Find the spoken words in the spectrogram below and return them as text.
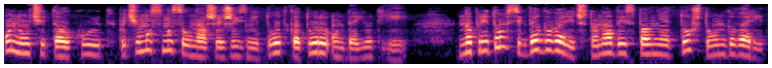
Он учит, толкует, почему смысл нашей жизни тот, который он дает ей но при том всегда говорит, что надо исполнять то, что он говорит,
